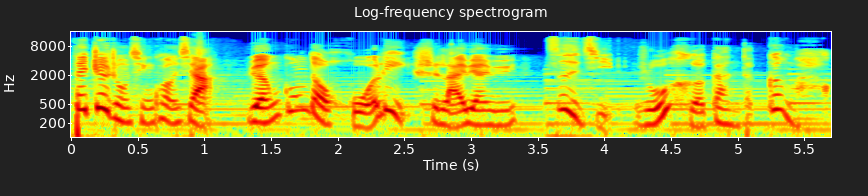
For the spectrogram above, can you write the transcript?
在这种情况下。员工的活力是来源于自己如何干得更好。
